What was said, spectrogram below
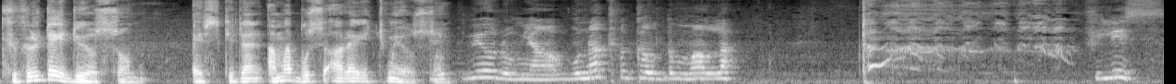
Küfür de ediyorsun eskiden ama bu ara etmiyorsun. Etmiyorum ya buna takıldım valla. Filiz.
